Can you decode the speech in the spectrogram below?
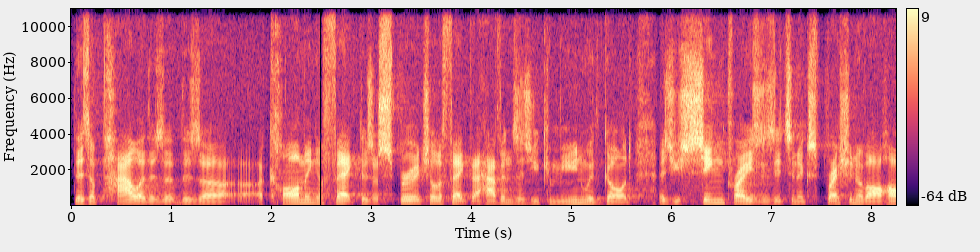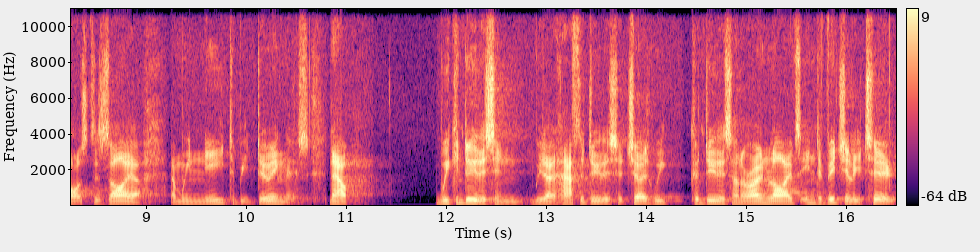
There's a power, there's, a, there's a, a calming effect, there's a spiritual effect that happens as you commune with God, as you sing praises. It's an expression of our heart's desire, and we need to be doing this. Now, we can do this in, we don't have to do this at church. We can do this in our own lives individually too.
